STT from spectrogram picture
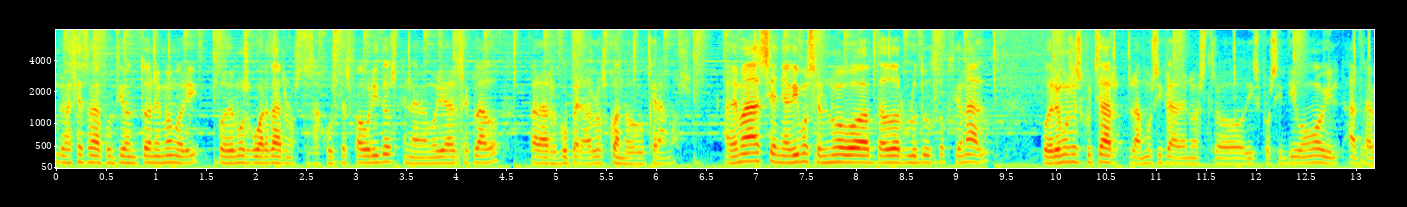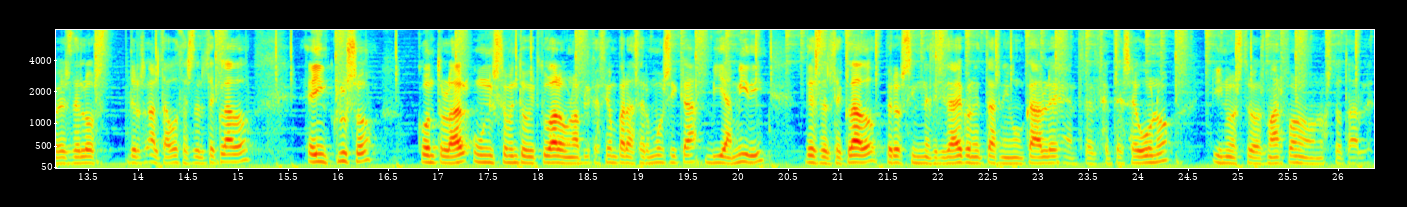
gracias a la función Tone Memory, podemos guardar nuestros ajustes favoritos en la memoria del teclado para recuperarlos cuando queramos. Además, si añadimos el nuevo adaptador Bluetooth opcional, podremos escuchar la música de nuestro dispositivo móvil a través de los, de los altavoces del teclado e incluso controlar un instrumento virtual o una aplicación para hacer música vía MIDI desde el teclado, pero sin necesidad de conectar ningún cable entre el CTS-1 y nuestro smartphone o nuestro tablet.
